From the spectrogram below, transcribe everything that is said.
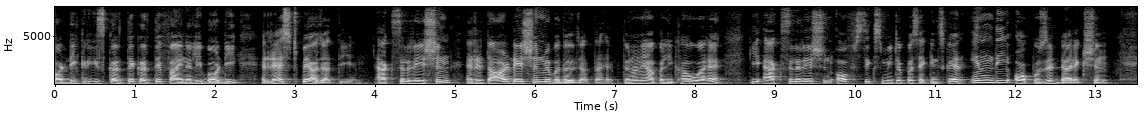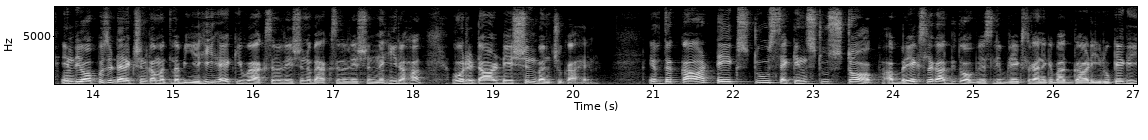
और डिक्रीज़ करते करते फाइनली बॉडी रेस्ट पे आ जाती है। एक्सेलरेशन रिटार्डेशन में बदल जाता है। तो इन्होंने यहाँ पर लिखा हुआ है कि acceleration of six metre per second square in the opposite direction in the opposite direction का मतलब यही है कि वो एक्सेलरेशन अब एक्सेलरेशन नहीं रहा, वो रिटार्डेशन बन चुका है। If the car takes two seconds to stop अब ब्रेक्स लगा दी तो ऑब्वियसली ब्रेक्स लगाने के बाद गाड़ी रुकेगी,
